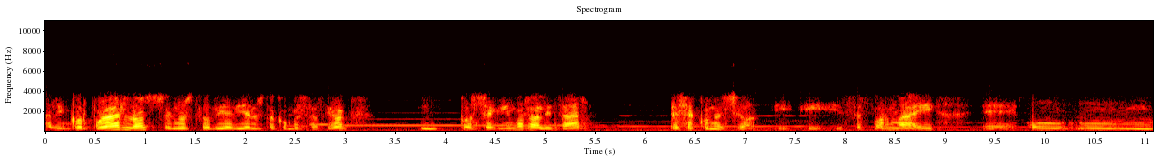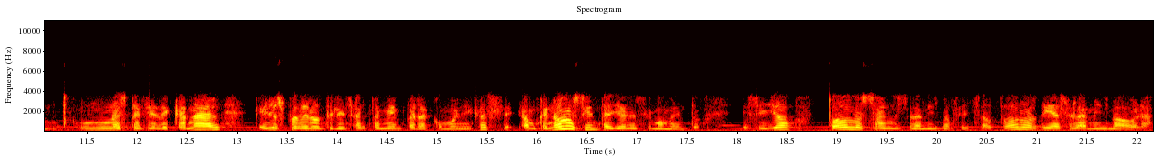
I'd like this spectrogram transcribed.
al incorporarlos en nuestro día a día, en nuestra conversación, conseguimos realizar esa conexión y, y, se forma ahí eh, un, una especie de canal ellos pueden utilizar también para comunicarse, aunque no lo sienta yo en ese momento. Y si yo todos los años en la misma fecha o todos los días en la misma hora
